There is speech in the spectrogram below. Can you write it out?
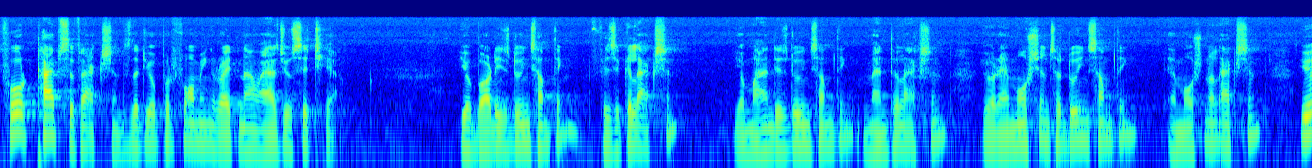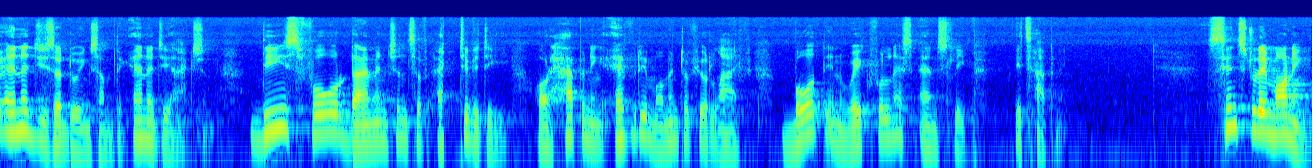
four types of actions that you're performing right now as you sit here. Your body is doing something, physical action, your mind is doing something, mental action, your emotions are doing something, emotional action, your energies are doing something, energy action. These four dimensions of activity are happening every moment of your life, both in wakefulness and sleep, it's happening. Since today morning,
